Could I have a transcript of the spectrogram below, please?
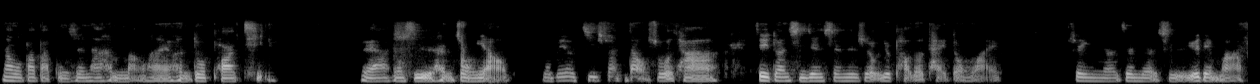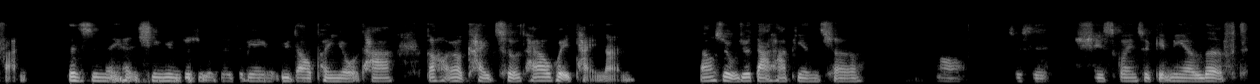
那我爸爸本身他很忙，他有很多 party，对啊，但是很重要。我没有计算到说他这段时间生日，所以我就跑到台东来，所以呢，真的是有点麻烦。但是呢，也很幸运，就是我在这边有遇到朋友，他刚好要开车，他要回台南，然后所以我就搭他便车。哦，就是 She's going to give me a lift,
